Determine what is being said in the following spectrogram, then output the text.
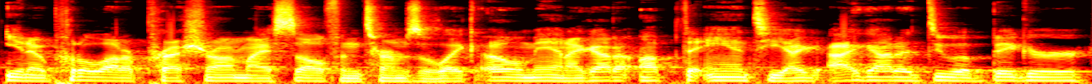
you know put a lot of pressure on myself in terms of like oh man i gotta up the ante. I, I gotta do a bigger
